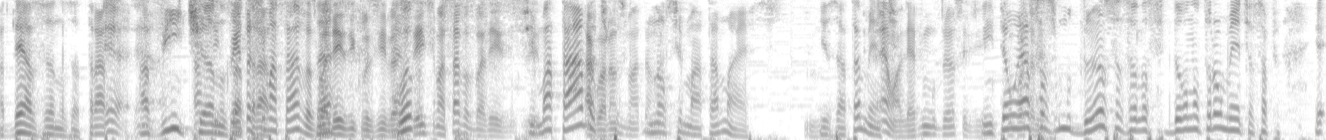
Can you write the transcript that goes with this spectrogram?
há 10 anos atrás, É, é. há 20 Há anos 50 atrás. se matava as né? baleias, inclusive. Há Quando- 100 se matava as baleias. Se matava, Agora tipo, não se mata não mais. se mata mais. Exatamente. É uma leve mudança de. Então essas mudanças elas se dão naturalmente. Essa, é-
